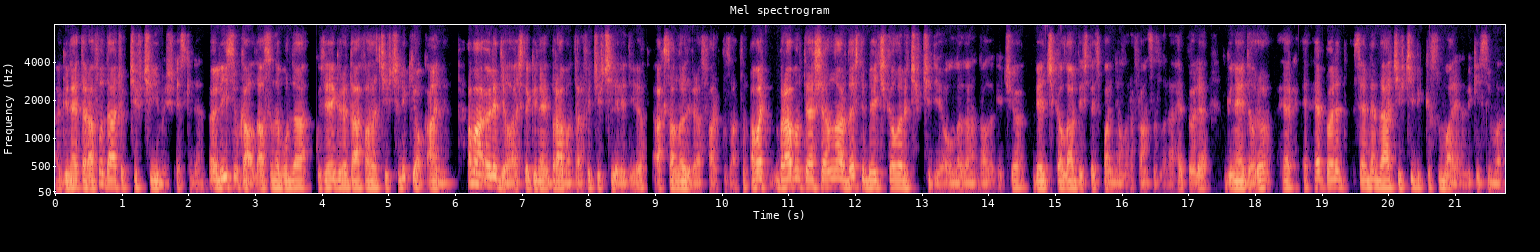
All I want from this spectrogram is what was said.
Güney tarafı daha çok çiftçiymiş eskiden. Öyle isim kaldı. Aslında burada kuzeye göre daha fazla çiftçilik yok. Aynı. Ama öyle diyorlar işte Güney Brabant tarafı çiftçileri diyor. Aksanları da biraz farklı zaten. Ama Brabant'ta yaşayanlar da işte Belçikalıları çiftçi diyor. Onlardan dalga geçiyor. Belçikalılar da işte İspanyollara, Fransızlara hep böyle güneye doğru hep, hep böyle senden daha çiftçi bir kısım var yani bir kesim var.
